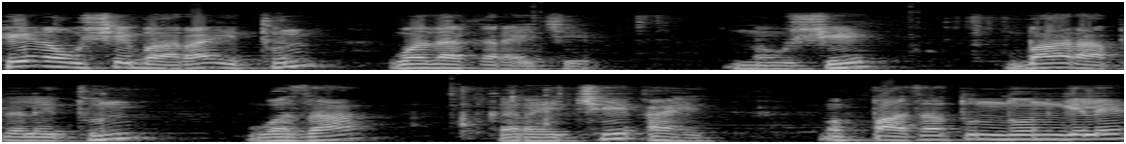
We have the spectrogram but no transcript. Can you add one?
हे नऊशे बारा इथून वजा करायचे. नऊशे बारा आपल्याला इथून वजा करायचे आहेत. मग पाचातून दोन गेले.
